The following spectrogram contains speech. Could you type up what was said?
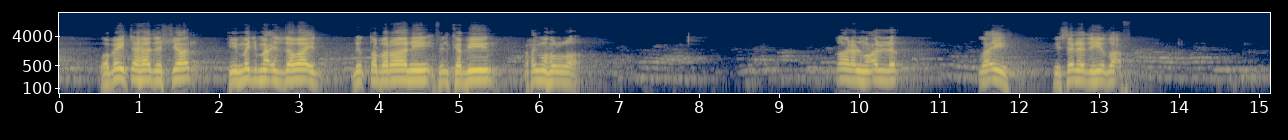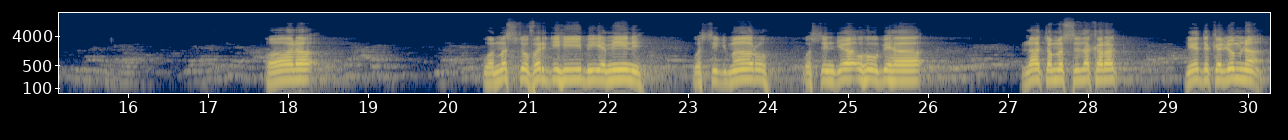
وبيت هذا الشعر في مجمع الزوائد للطبراني في الكبير رحمه الله. قال المعلق ضعيف في سنده ضعف. قال ومس فرجه بيمينه واستجماره واستنجاؤه بها. لا تمس ذكرك بيدك اليمنى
